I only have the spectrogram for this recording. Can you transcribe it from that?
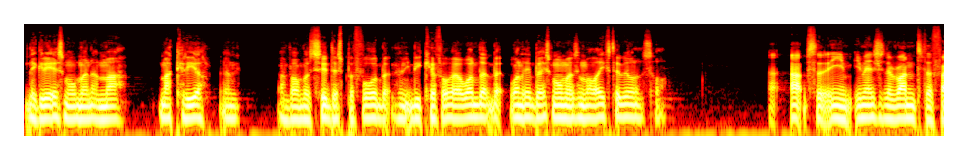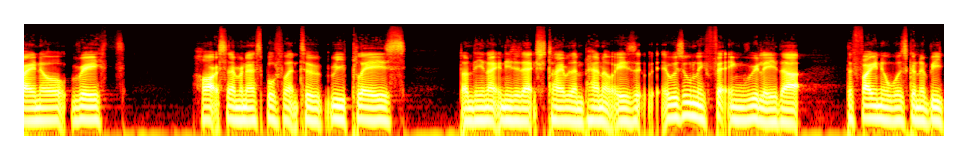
the greatest moment in my, my career. And I've always said this before, but I need to be careful how I word it. But one of the best moments in my life, to be honest. So. Absolutely. You, mentioned the run to the final. Raith, Hearts, and both went to replays. Dundee United needed extra time and then penalties. It, it was only fitting, really, that the final was going to be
